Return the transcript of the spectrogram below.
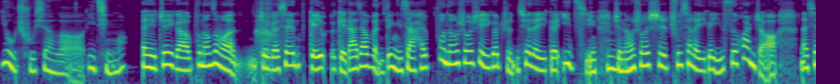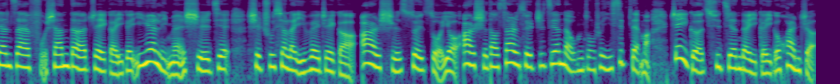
又出现了疫情吗？哎，这个不能这么，这个先给给大家稳定一下，还不能说是一个准确的一个疫情，只能说是出现了一个疑似患者。那现在釜山的这个一个医院里面是接是出现了一位这个二十岁左右，二十到三十岁之间的，我们总说一系列嘛，这个区间的一个一个患者，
